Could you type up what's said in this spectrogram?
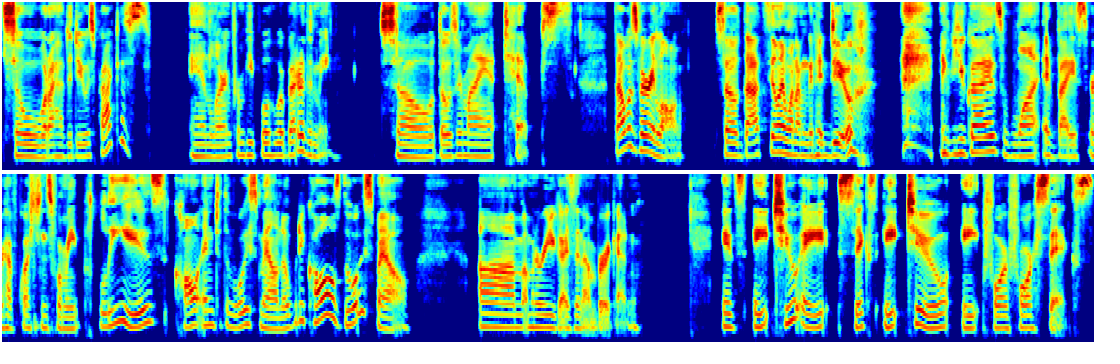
so what I have to do is practice and learn from people who are better than me. So those are my tips. That was very long. So that's the only one I'm going to do. if you guys want advice or have questions for me, please call into the voicemail. Nobody calls the voicemail. Um, I'm going to read you guys the number again. It's 828 682 8446.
